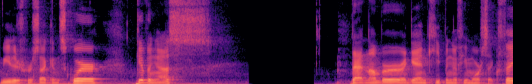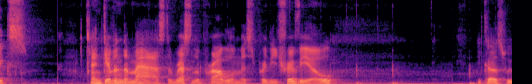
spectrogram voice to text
meters per second square, giving us that number, again keeping a few more sig figs. And given the mass, the rest of the problem is pretty trivial because we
